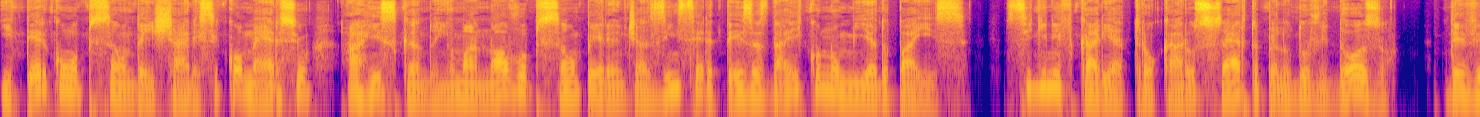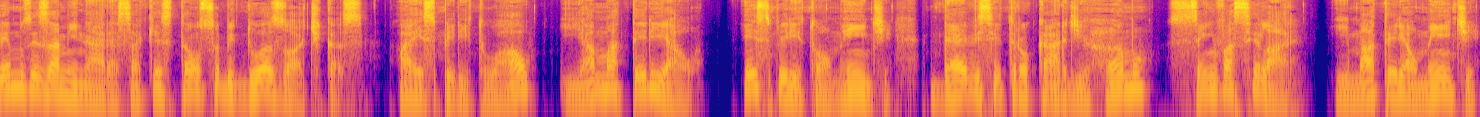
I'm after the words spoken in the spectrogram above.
e ter como opção deixar esse comércio, arriscando em uma nova opção perante as incertezas da economia do país. Significaria trocar o certo pelo duvidoso? Devemos examinar essa questão sob duas óticas, a espiritual e a material. Espiritualmente, deve-se trocar de ramo sem vacilar, e materialmente,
